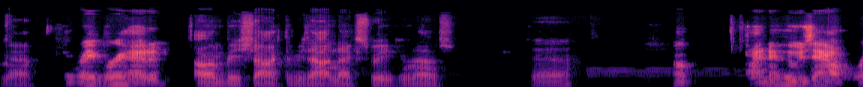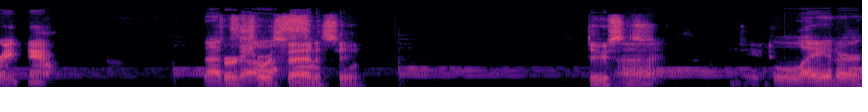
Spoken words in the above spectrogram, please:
Right, we're headed. I wouldn't be shocked if he's out next week. Who knows? Yeah. I know who's out right now. That's First choice fantasy. Deuces. All right. Later.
